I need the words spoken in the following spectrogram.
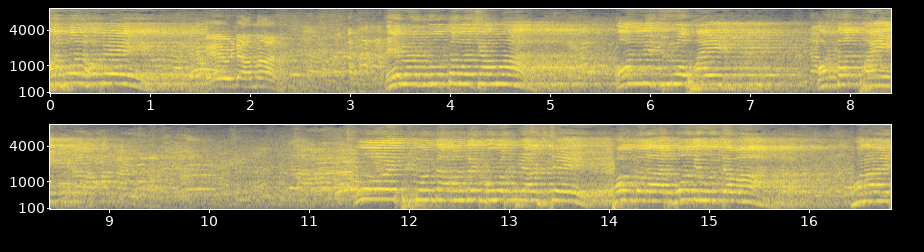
সফল হবে। ওইটা আমার। এবার মুক্ত হচ্ছে আমার। অনলি জিরো ফাইভ অর্থাৎ ফাইভ ওই পিছনটা আমাদের মুরব্বী আসছে খন্দকার বদিউজ্জামান মনে হয়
